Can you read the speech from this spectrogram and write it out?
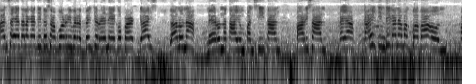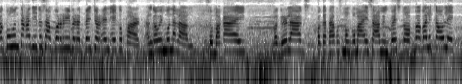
Ang saya talaga dito sa Buwan River Adventure and Eco Park, guys. Lalo na, meron na tayong pansitan, parisan. Kaya kahit hindi ka na magbabaon, pag pumunta ka dito sa Buwan River Adventure and Eco Park, ang gawin mo na lang, sumakay, mag-relax, pagkatapos mong kumain sa aming pwesto, babalik ka ulit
